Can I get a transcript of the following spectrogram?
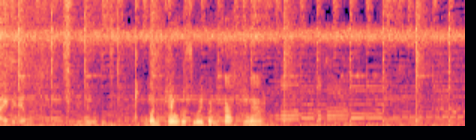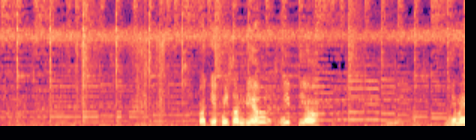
ายไปแล้วมั้งบอลแข้งก็สวยบอลกลับข้างหน้ากอเกตมีต้นเดียว นิดเดียว ยังไม่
